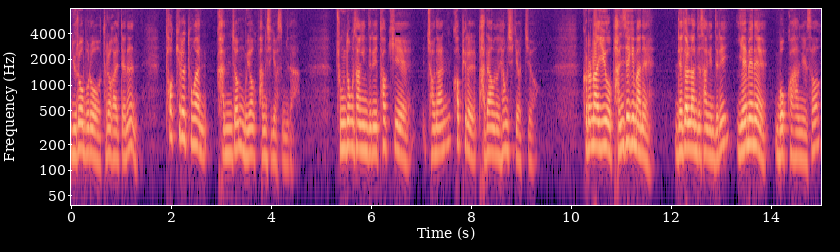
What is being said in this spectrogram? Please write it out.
유럽으로 들여갈 때는 터키를 통한 간접 무역 방식이었습니다. 중동 상인들이 터키에 전한 커피를 받아오는 형식이었죠. 그러나 이후 반세기 만에 네덜란드 상인들이 예멘의 모카항에서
